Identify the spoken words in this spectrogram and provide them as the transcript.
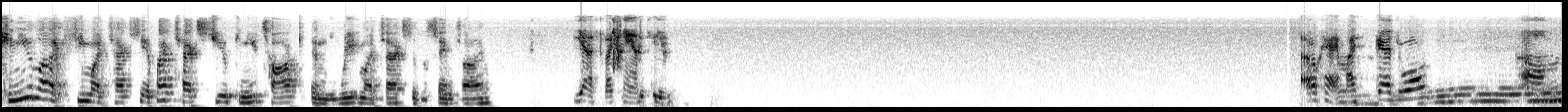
can you like see my text? If I text you, can you talk and read my text at the same time? Yes, I can. Okay, my schedule. Um,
